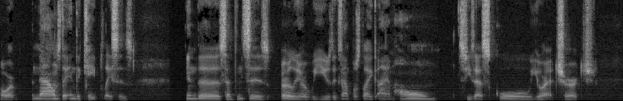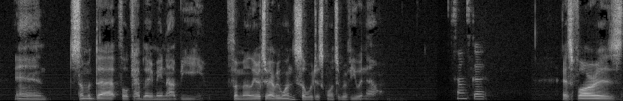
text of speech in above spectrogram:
or nouns that indicate places, in the sentences earlier, we used examples like I am home, she's at school, you're at church, and some of that vocabulary may not be familiar to everyone, so we're just going to review it now. Sounds good. As far as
